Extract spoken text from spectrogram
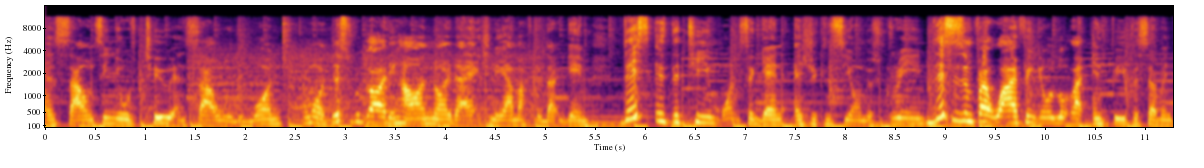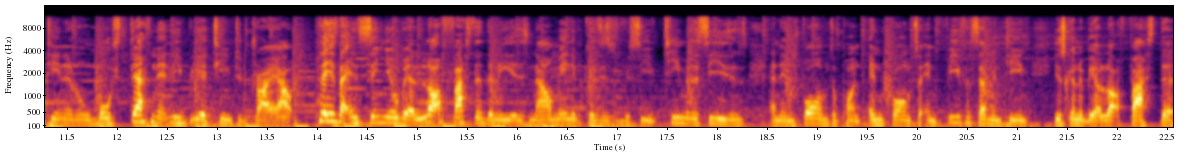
and Sau. Insigne with 2 and Sau with 1. And more disregarding how annoyed I actually am after that game, this is the team once again as you can see on the screen. This is in fact what I think it will look like in FIFA 17 and will most definitely be a team to try out. Players like Insigne will be a lot faster than he is now mainly because he's received team of the seasons and informs upon inform so in FIFA 17 he's going to be a lot faster.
